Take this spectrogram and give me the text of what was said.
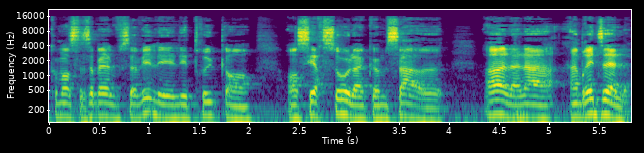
comment ça s'appelle, vous savez, les, trucs en, en, cerceau là, comme ça. Ah là là, un bretzel.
